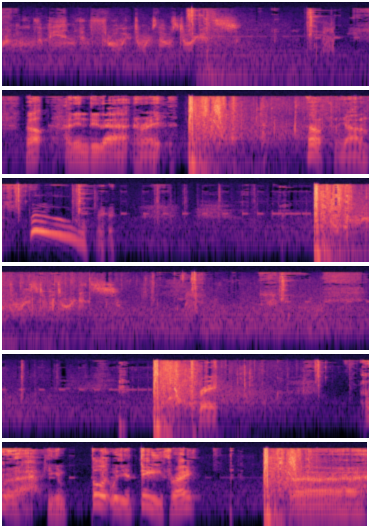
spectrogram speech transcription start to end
Remove the pin and throw it towards those targets. Well, I didn't do that, right? Oh, I got him. Woo! Great. Ugh, you can pull it with your teeth, right? Uh,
